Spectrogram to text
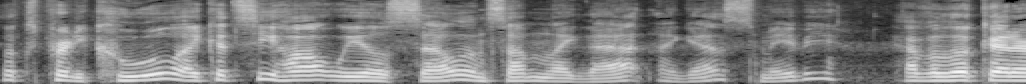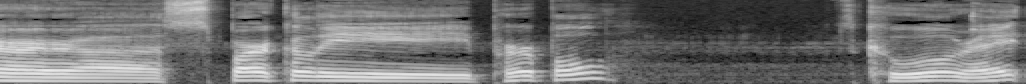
looks pretty cool. I could see Hot Wheels selling something like that, I guess, maybe. Have a look at our uh, sparkly purple. It's cool, right?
